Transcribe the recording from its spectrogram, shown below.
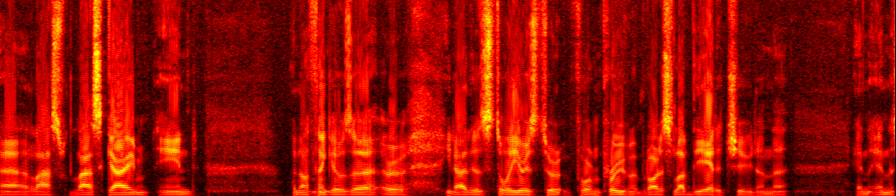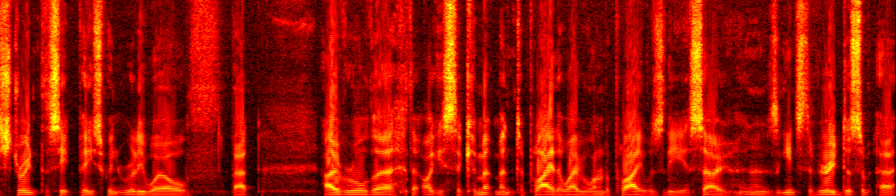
uh, last last game, and and I think it was a, a you know there's still areas to, for improvement, but I just loved the attitude and the and and the strength. The set piece went really well, but overall the, the, I guess the commitment to play the way we wanted to play was there. So and it was against a very dis- uh,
